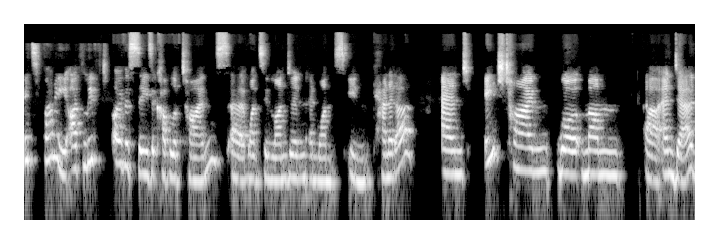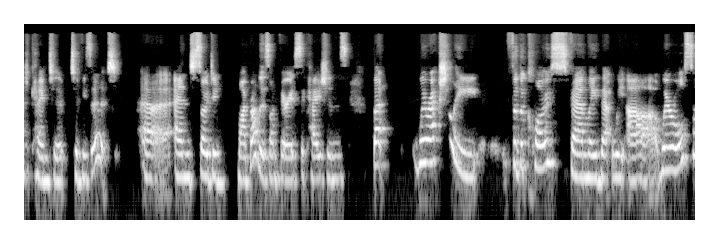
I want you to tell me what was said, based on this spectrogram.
It's funny. I've lived overseas a couple of times, uh, once in London and once in Canada. And each time, well, mum uh, and dad came to, to visit, uh, and so did my brothers on various occasions. But we're actually, for the close family that we are, we're also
